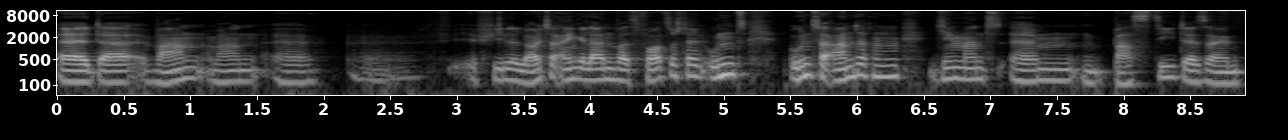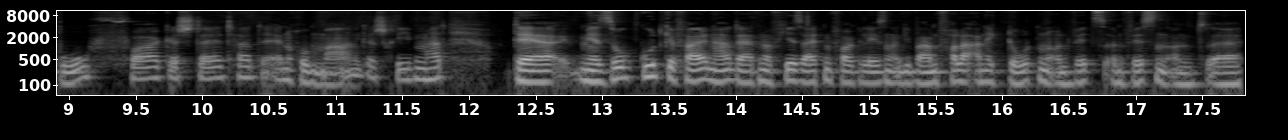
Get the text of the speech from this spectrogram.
äh, da waren, waren äh, äh, viele Leute eingeladen, was vorzustellen und unter anderem jemand, ähm, Basti, der sein Buch vorgestellt hat, der einen Roman geschrieben hat, der mir so gut gefallen hat. Er hat nur vier Seiten vorgelesen und die waren voller Anekdoten und Witz und Wissen und äh,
